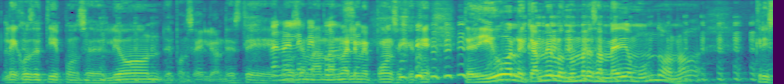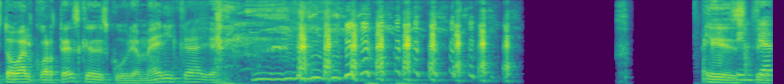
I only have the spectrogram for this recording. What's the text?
Lejos de ti de Ponce de León, de Ponce de León, de este, Manuel ¿cómo se llama? Manuel M. Ponce, que te digo, le cambio los nombres a medio mundo, ¿no? Cristóbal Cortés, que descubrió América. Este,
